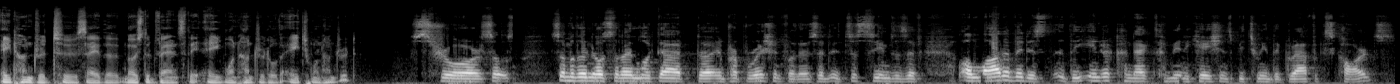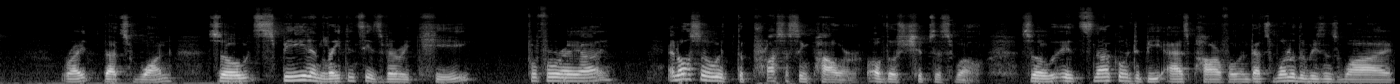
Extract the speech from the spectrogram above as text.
800 to, say, the most advanced, the A100 or the H100? Sure. So some of the notes that I looked at uh, in preparation for this, it, it just seems as if a lot of it is the interconnect communications between the graphics cards, right? That's one. So speed and latency is very key for, for AI. And also with the processing power of those chips as well. So it's not going to be as powerful. And that's one of the reasons why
